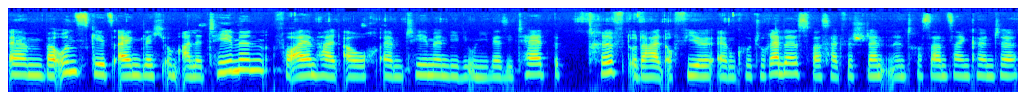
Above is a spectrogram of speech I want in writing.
ähm, bei uns geht es eigentlich um alle Themen, vor allem halt auch ähm, Themen, die die Universität betrifft oder halt auch viel ähm, Kulturelles, was halt für Studenten interessant sein könnte.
